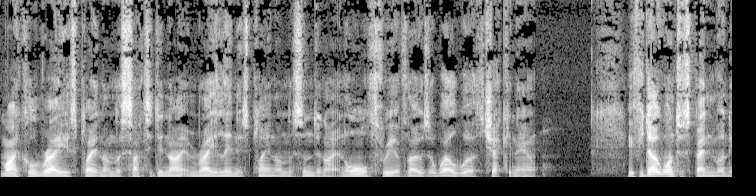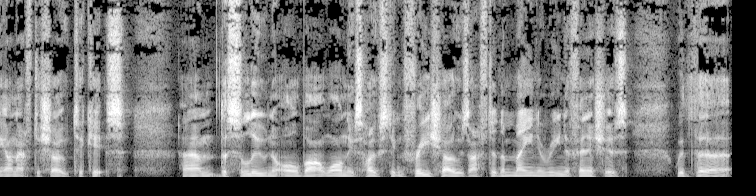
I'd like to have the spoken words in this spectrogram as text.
Michael Ray is playing on the Saturday night, and RaeLynn is playing on the Sunday night, and all three of those are well worth checking out. If you don't want to spend money on after show tickets, um, the Saloon at All Bar One is hosting free shows after the main arena finishes with the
